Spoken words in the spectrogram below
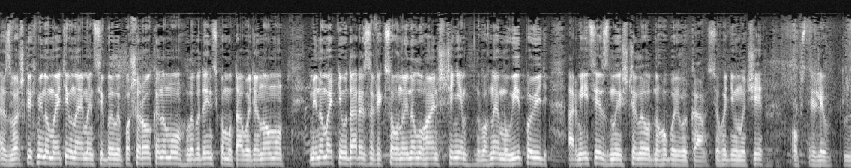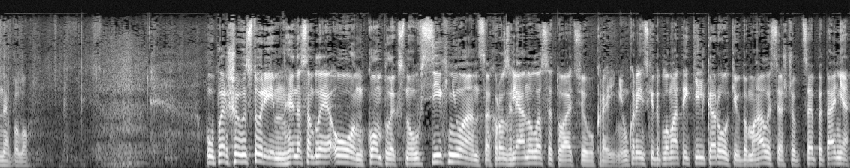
З важких мінометів найманці били по Широкиному, Лебединському та Водяному. Мінометні удари зафіксовані на Луганщині. Вогнем у відповідь армійці знищили одного бойовика. Сьогодні вночі обстрілів не було. Уперше в історії Генасамблея ООН комплексно у всіх нюансах розглянула ситуацію в Україні. Українські дипломати кілька років домагалися, щоб це питання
